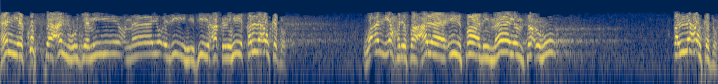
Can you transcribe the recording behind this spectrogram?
أن يكف عنه جميع ما يؤذيه في عقله قل أو كثر وأن يحرص على إيصال ما ينفعه قل أو كثر.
